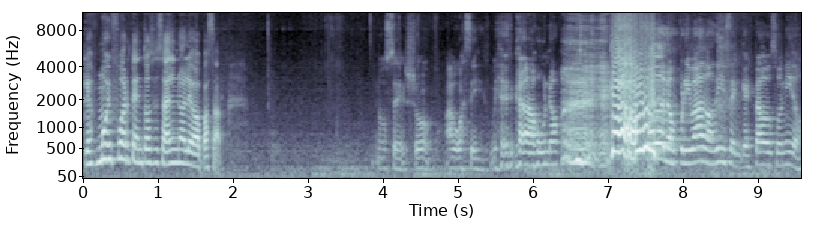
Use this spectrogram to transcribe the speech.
que es muy fuerte, entonces a él no le va a pasar no sé, yo hago así, cada uno, cada uno. Todos los privados dicen que Estados Unidos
